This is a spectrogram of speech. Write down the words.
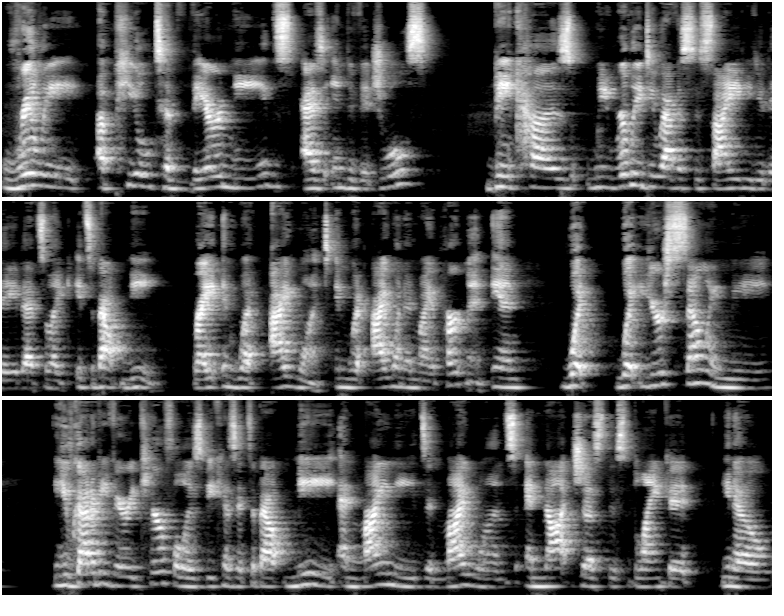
really appeal to their needs as individuals? Because we really do have a society today that's like it's about me right? And what i want and what i want in my apartment. And what what you're selling me you've got to be very careful is because it's about me and my needs and my wants and not just this blanket, you know,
